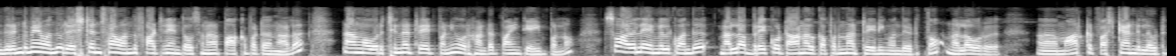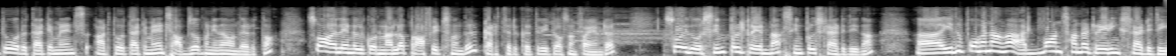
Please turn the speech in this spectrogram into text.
இது ரெண்டுமே வந்து ரெஸ்டன்ஸாக வந்து ஃபார்ட்டி நைன் தௌசண்டாக பார்க்கப்பட்டதுனால நாங்கள் ஒரு சின்ன ட்ரேட் பண்ணி ஒரு ஹண்ட்ரட் பாயிண்ட் எய்ம் பண்ணோம். ஸோ அதில் எங்களுக்கு வந்து நல்லா பிரேக் அவுட் ஆனதுக்கப்புறம் தான் ட்ரேடிங் வந்து எடுத்தோம். நல்ல ஒரு மார்க்கெட் ஃபஸ்ட் கேண்டில் விட்டுட்டு ஒரு தேர்ட்டி மினிட்ஸ் அடுத்து ஒரு தேர்ட்டி மினிட்ஸ் அப்சர்வ் பண்ணி தான் வந்து எடுத்தோம். ஸோ அதில் எங்களுக்கு ஒரு நல்ல ப்ராஃபிட்ஸ் வந்து கிடச்சிருக்கு three thousand five hundred so இது ஒரு சிம்பிள் ட்ரேட் தான் சிம்பிள் ஸ்ட்ராட்டஜி தான். இது போக நாங்கள் அட்வான்ஸான ட்ரேடிங் ஸ்ட்ராட்டஜி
